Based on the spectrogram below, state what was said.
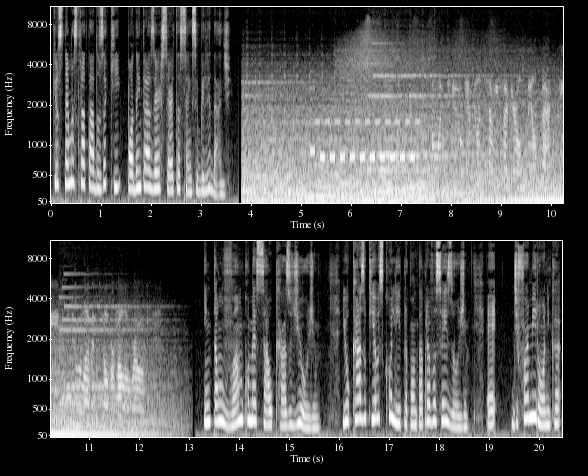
que os temas tratados aqui podem trazer certa sensibilidade. Então vamos começar o caso de hoje. E o caso que eu escolhi para contar para vocês hoje é, de forma irônica,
